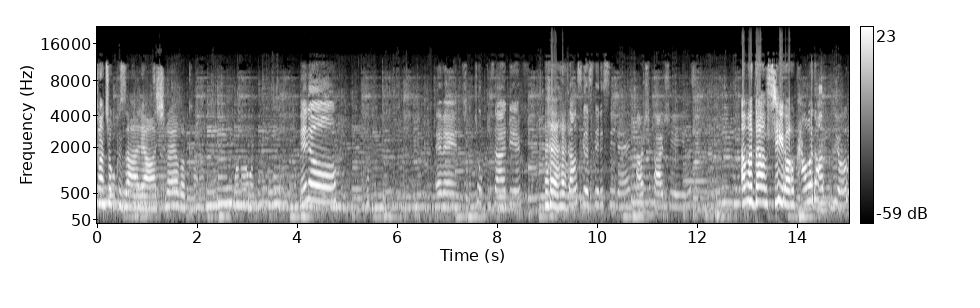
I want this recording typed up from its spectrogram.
Şu an çok güzel ya. Şuraya bakın. Hello. Evet, çok güzel bir dans gösterisiyle karşı karşıyayız. Ama dansçı yok. Ama dans yok.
